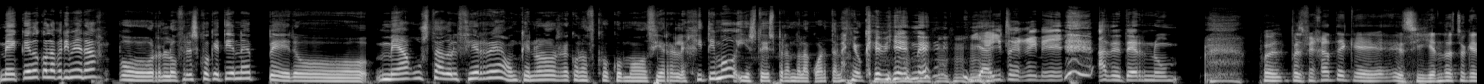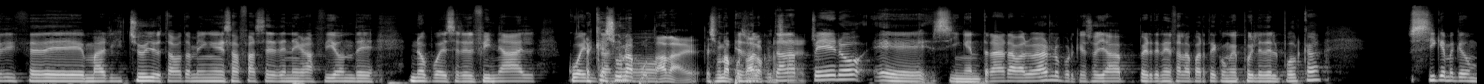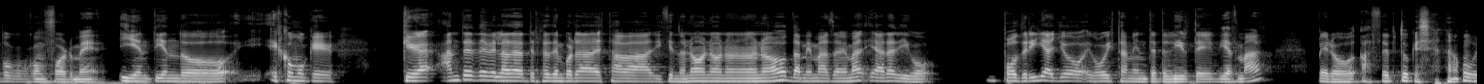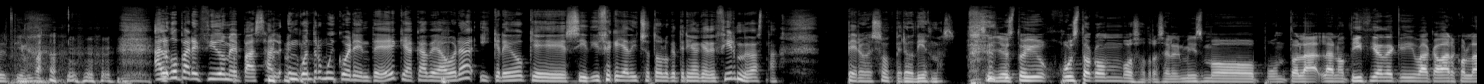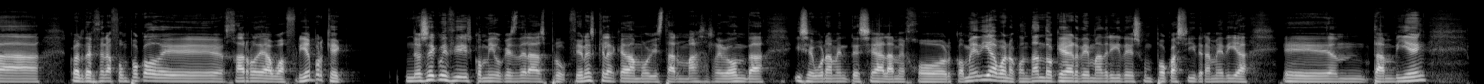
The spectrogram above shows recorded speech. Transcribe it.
Me quedo con la primera por lo fresco que tiene, pero me ha gustado el cierre, aunque no lo reconozco como cierre legítimo, y estoy esperando la cuarta el año que viene, y ahí seguiré ad eternum. Pues, pues fíjate que eh, siguiendo esto que dice de Marichu, yo estaba también en esa fase de negación de no puede ser el final. es que es una putada, ¿eh? Es una putada, lo que putada pero eh, sin entrar a valorarlo, porque eso ya pertenece a la parte con spoiler del podcast, sí que me quedo un poco conforme y entiendo. Es como que que antes de ver la tercera temporada estaba diciendo no, no, no, no, no, dame más, dame más. Y ahora digo, ¿podría yo egoístamente pedirte 10 más? Pero acepto que sea la última. Algo parecido me pasa. Encuentro muy coherente ¿eh? que acabe ahora y creo que si dice que ya ha dicho todo lo que tenía que decir, me basta. Pero eso, pero 10 más. Sí, yo estoy justo con vosotros en el mismo punto. La, noticia de que iba a acabar con la, con la tercera fue un poco de jarro de agua fría porque no sé si coincidís conmigo que es de las producciones que le queda a Movistar más redonda y seguramente sea la mejor comedia. Bueno, contando que Arde Madrid es un poco así, dramedia eh, también.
